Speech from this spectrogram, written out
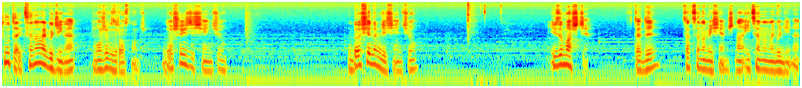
tutaj cena na godzinę może wzrosnąć do 60, do 70. I zobaczcie, wtedy ta cena miesięczna i cena na godzinę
